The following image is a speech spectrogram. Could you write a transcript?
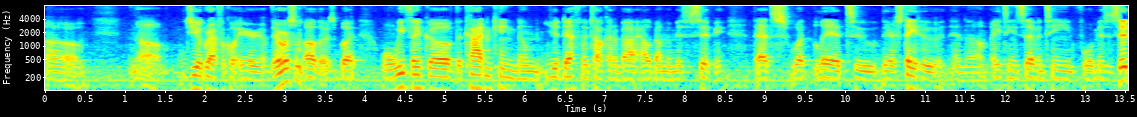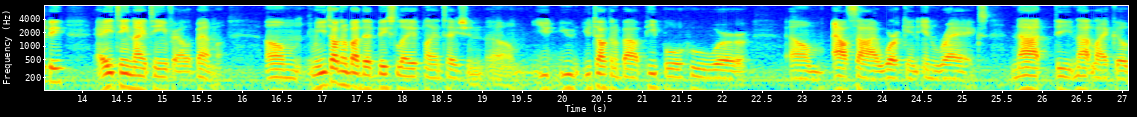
uh, uh, geographical area. There were some others, but when we think of the Cotton Kingdom, you're definitely talking about Alabama, Mississippi. That's what led to their statehood in um, 1817 for Mississippi, 1819 for Alabama. Um, when you're talking about that big slave plantation, um, you, you, you're talking about people who were um, outside working in rags not the not like a,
